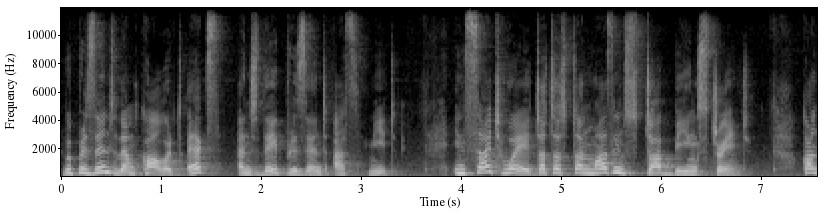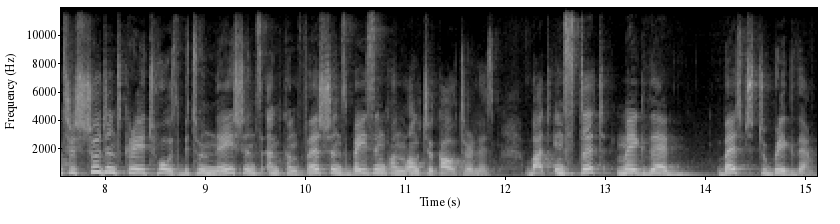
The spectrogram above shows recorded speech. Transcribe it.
We present them colored eggs and they present us meat. In such way, Tatarstan Muslims stop being strange. Countries shouldn't create wars between nations and confessions based on multiculturalism, but instead make their best to break them.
